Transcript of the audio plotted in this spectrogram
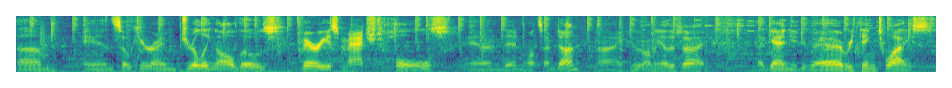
Um, and so here I'm drilling all those various matched holes and then once I'm done I do it on the other side. Again you do everything twice,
